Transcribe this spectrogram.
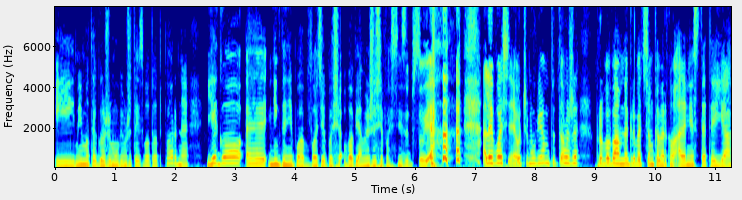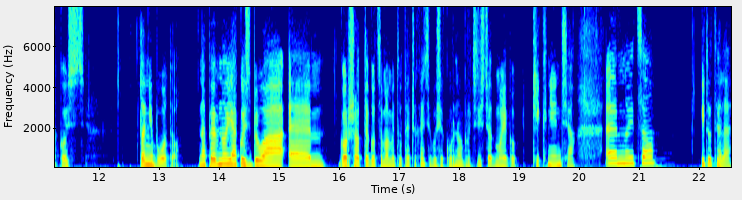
I mimo tego, że mówią, że to jest wodoodporne, jego e, nigdy nie była w wodzie, bo się obawiamy, że się właśnie zepsuje. ale właśnie o czym mówiłam, to to, że próbowałam nagrywać tą kamerką, ale niestety jakość to nie było to. Na pewno jakość była gorsza od tego, co mamy tutaj. Czekajcie, bo się kurna obróciliście od mojego kiknięcia. No i co? I to tyle.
